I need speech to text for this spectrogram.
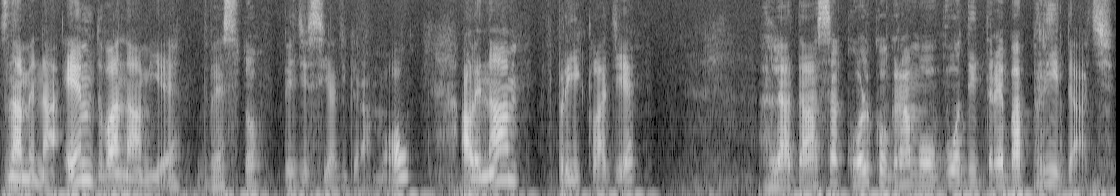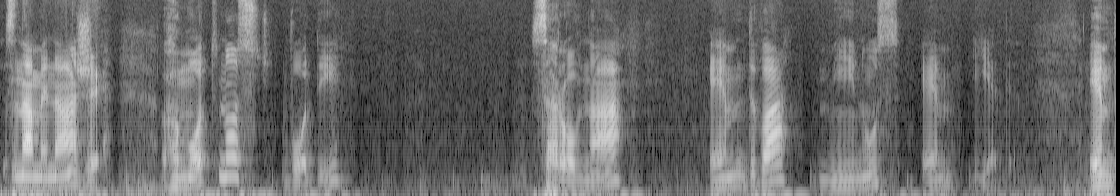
Znamená, M2 nám je 250 gramov, ale nám v príklade hľadá sa, koľko gramov vody treba pridať. Znamená, že hmotnosť vody sa rovná M2 minus M1. M2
